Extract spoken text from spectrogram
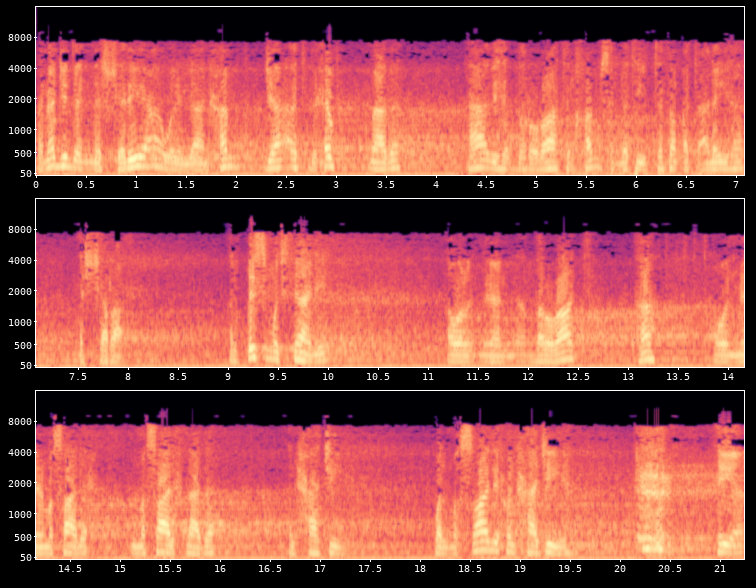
فنجد أن الشريعة ولله الحمد جاءت بحفظ ماذا؟ هذه الضرورات الخمس التي اتفقت عليها الشرائع. القسم الثاني أو من الضرورات ها؟ أو من المصالح المصالح ماذا؟ الحاجية. والمصالح الحاجية هي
